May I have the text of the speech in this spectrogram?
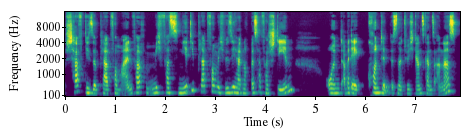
schafft diese Plattform einfach. Mich fasziniert die Plattform. Ich will sie halt noch besser verstehen. Und aber der Content ist natürlich ganz, ganz anders.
